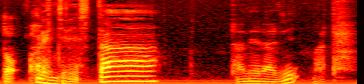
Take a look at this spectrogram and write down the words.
と、オレンジでした。種ラジ、また。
